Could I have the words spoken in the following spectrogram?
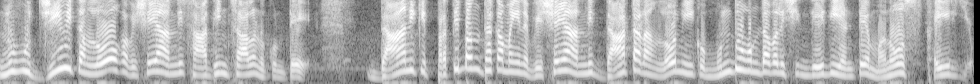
నువ్వు జీవితంలో ఒక విషయాన్ని సాధించాలనుకుంటే దానికి ప్రతిబంధకమైన విషయాన్ని దాటడంలో నీకు ముందు ఉండవలసిందేది అంటే మనోస్థైర్యం.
